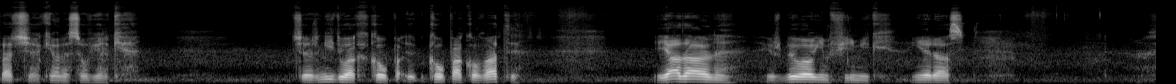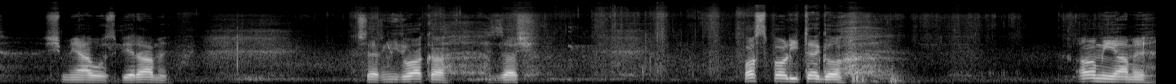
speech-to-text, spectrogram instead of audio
Patrzcie jakie one są wielkie. Czernidłak kołpa kołpakowaty jadalny. Już było im filmik nieraz śmiało zbieramy. Czernidłaka zaś pospolitego omijamy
